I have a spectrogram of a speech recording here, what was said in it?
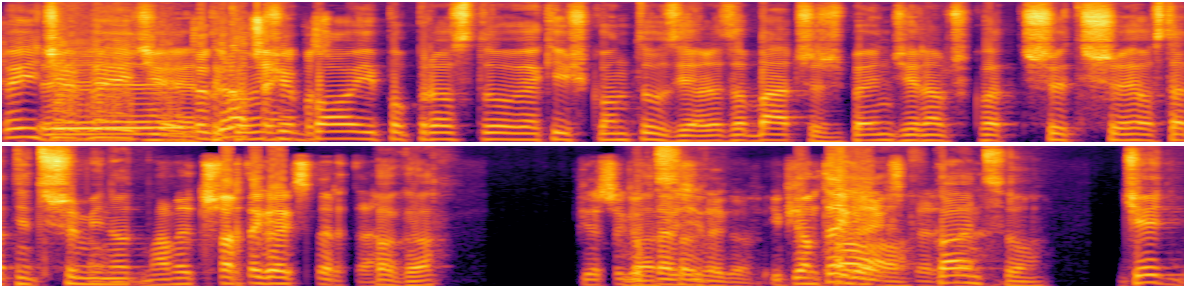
Wyjdzie, e, wyjdzie. Do Tylko się boi po prostu jakiejś kontuzji, ale zobaczysz, będzie na przykład 3-3, ostatnie 3 minuty. Mamy czwartego eksperta. Kogo? Pierwszego Baso. prawdziwego. I piątego o, eksperta. w końcu. Dzie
